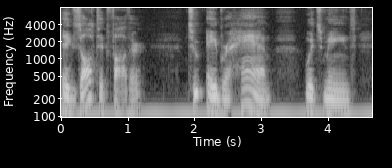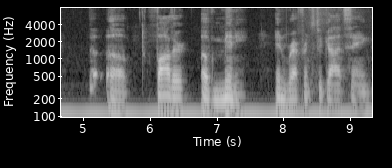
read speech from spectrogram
exalted father, to Abraham, which means uh, father of many in reference to God saying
